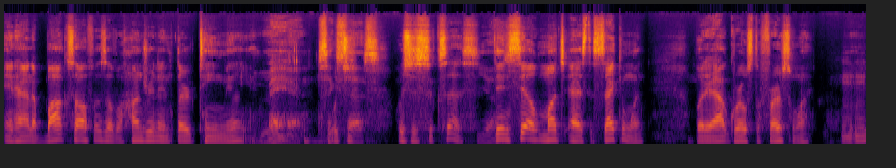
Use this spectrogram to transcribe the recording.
and had a box office of 113 million, Man, success. which is success. Yes. Didn't sell much as the second one, but it outgrossed the first one. Mm-hmm.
